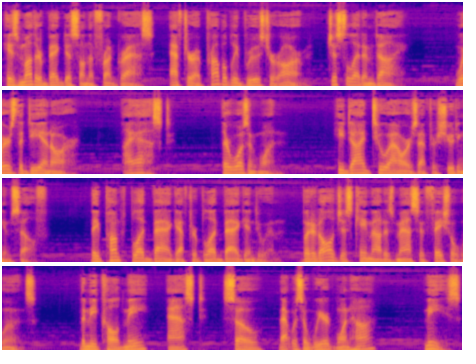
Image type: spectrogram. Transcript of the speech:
His mother begged us on the front grass, after I probably bruised her arm, just to let him die. Where's the DNR? I asked. There wasn't one. He died two hours after shooting himself. They pumped blood bag after blood bag into him, but it all just came out as massive facial wounds. The ME called me, asked, so, that was a weird one huh? Me's.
